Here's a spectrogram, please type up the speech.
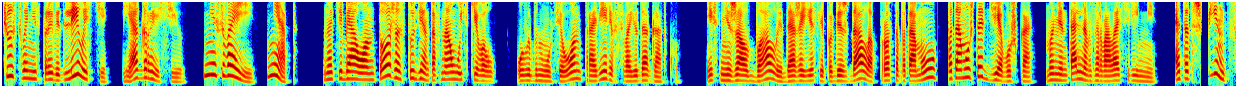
чувство несправедливости и агрессию. Не свои, нет. На тебя он тоже студентов наускивал, улыбнулся он, проверив свою догадку и снижал баллы, даже если побеждала, просто потому, потому что девушка, моментально взорвалась Римми. Этот шпинц,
